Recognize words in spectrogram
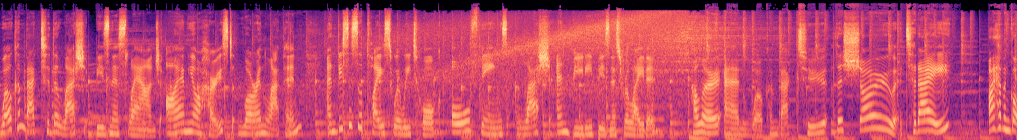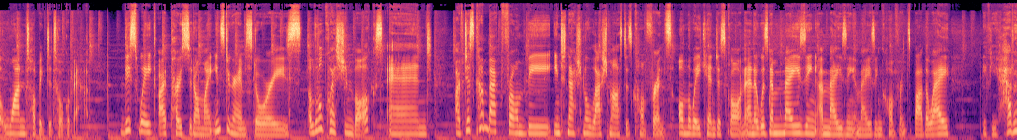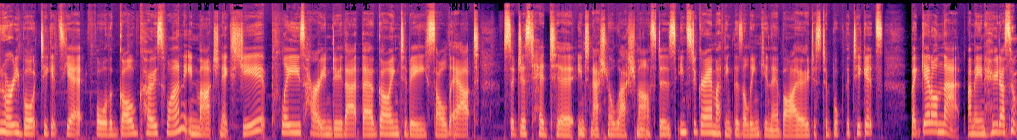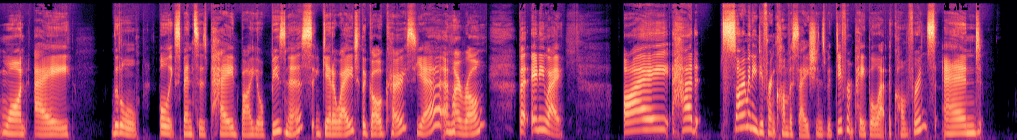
Welcome back to the Lash Business Lounge. I am your host, Lauren Lappin, and this is the place where we talk all things lash and beauty business related. Hello, and welcome back to the show. Today, I haven't got one topic to talk about. This week, I posted on my Instagram stories a little question box, and I've just come back from the International Lash Masters Conference on the weekend just gone, and it was an amazing, amazing, amazing conference, by the way. If you haven't already bought tickets yet for the Gold Coast one in March next year, please hurry and do that. They are going to be sold out. So just head to International Lash Masters Instagram. I think there's a link in their bio just to book the tickets. But get on that. I mean, who doesn't want a little all expenses paid by your business getaway to the Gold Coast? Yeah, am I wrong? But anyway, I had so many different conversations with different people at the conference and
